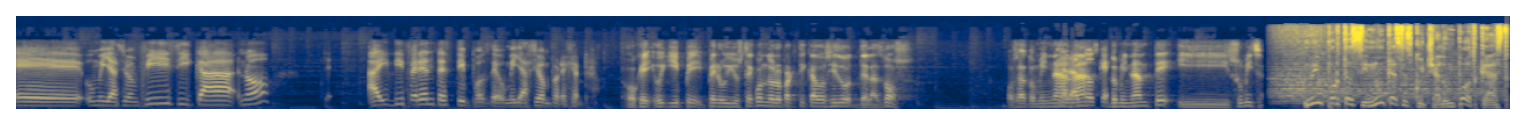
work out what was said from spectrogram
eh, humillación física, ¿no? Hay diferentes tipos de humillación, por ejemplo. Ok, oye, pe- pero ¿y usted cuando lo ha practicado ha sido de las dos? O sea, dominada, dos dominante y sumisa. No importa si nunca has escuchado un podcast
